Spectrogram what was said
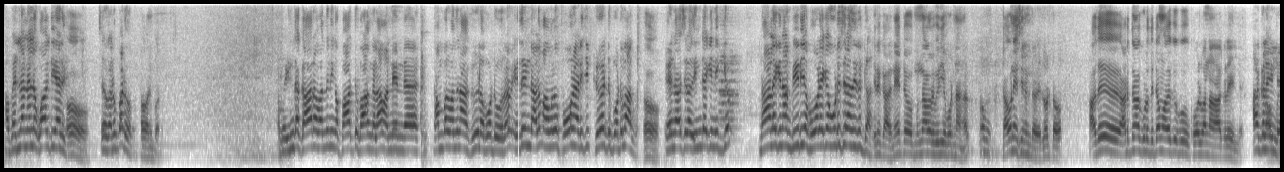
அப்போ எல்லாம் நல்ல குவாலிட்டியாக இருக்கு. ஓ. சரி உட்காந்து பாடுவோம் ஓ நீ பாரு. அப்போ இந்த காரை வந்து நீங்கள் பார்த்து வாங்கலாம். அண்ணன் நம்பர் வந்து நான் கீழே போட்டு விடுறோம் எதுண்டாலும் அவங்களும் ஃபோன் அடித்து கேட்டு போட்டு வாங்க ஏண்டா சிலது இன்றைக்கு நிற்கும் நாளைக்கு நான் வீடியோ போடைக்க கூட சிலது இருக்கா இருக்காது. நேற்று முன்னாள் ஒரு வீடியோ போட்டாங்க. டவுன் ஏசின் லொட்டோ. அது அடுத்த நாள் கொடுத்துட்டோம். அதுக்கு கோல் பண்ண ஆக்களே இல்லை. ஆக்களே இல்லை?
